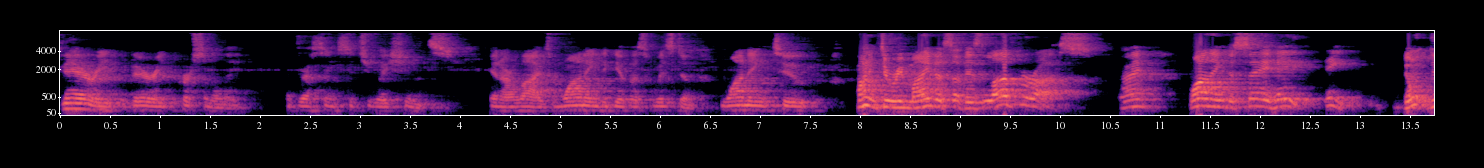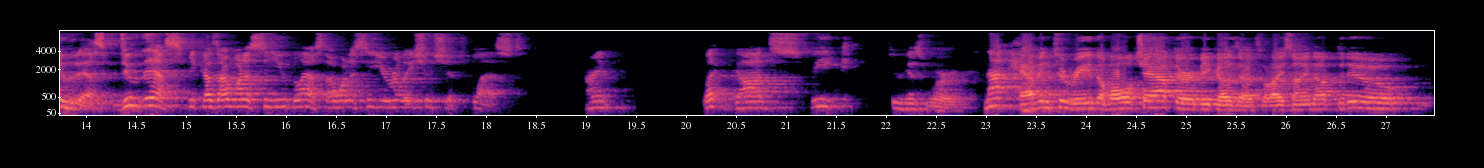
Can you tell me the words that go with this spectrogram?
very, very personally addressing situations in our lives, wanting to give us wisdom, wanting to, wanting to remind us of His love for us, right? wanting to say, hey, hey, don't do this. Do this because I want to see you blessed. I want to see your relationships blessed. Right? Let God speak through His Word. Not having to read the whole chapter because that's what I signed up to do.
